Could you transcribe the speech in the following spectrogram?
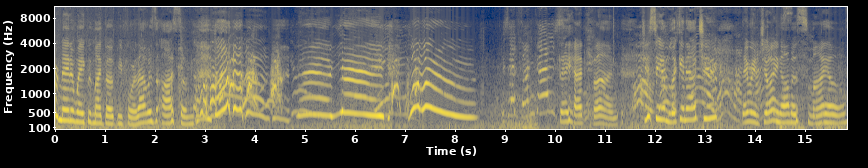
never made a wake with my boat before. That was awesome. Yay! Woohoo! Is that fun, guys? They had fun. Oh, Did you see them looking looking at you? Yeah, They were enjoying all those smiles.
